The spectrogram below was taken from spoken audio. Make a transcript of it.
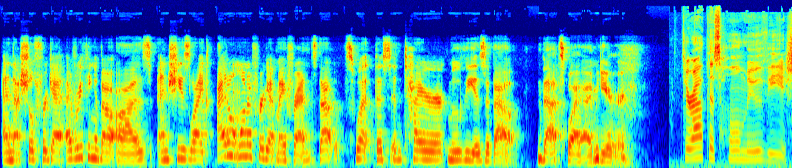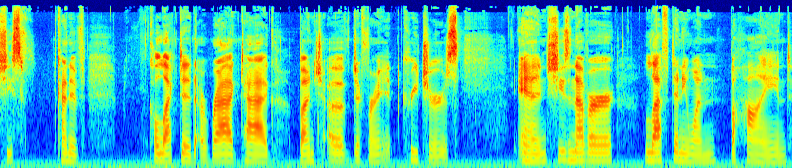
and that she'll forget everything about Oz. And she's like, I don't want to forget my friends. That's what this entire movie is about. That's why I'm here. throughout this whole movie she's kind of collected a ragtag bunch of different creatures and she's never left anyone behind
